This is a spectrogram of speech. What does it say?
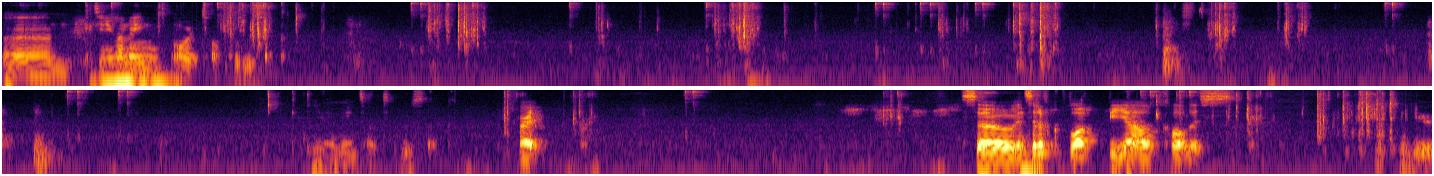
um, continue humming or talk to Woosuk. Continue humming, talk to Woosuk. Alright. So instead of block B, I'll call this continue.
